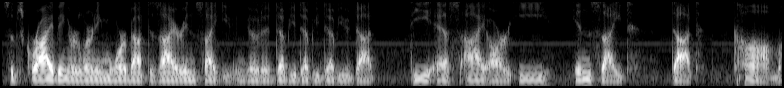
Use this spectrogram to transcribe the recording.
subscribing or learning more about DSIRE Insight, you can go to www.dsireinsight.com com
